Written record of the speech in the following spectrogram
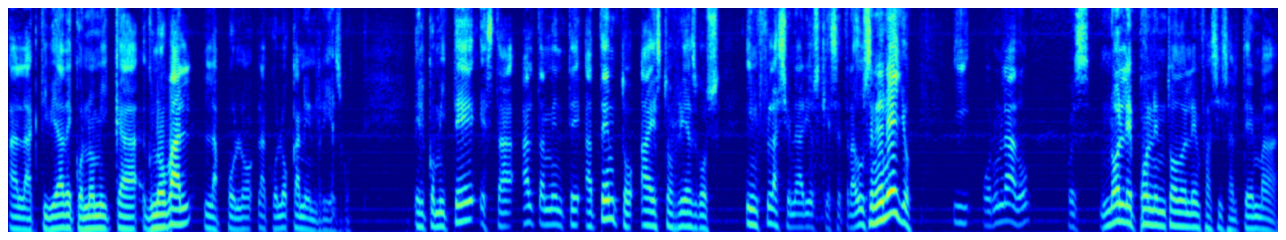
a la actividad económica global la, polo- la colocan en riesgo. El comité está altamente atento a estos riesgos inflacionarios que se traducen en ello. Y por un lado, pues no le ponen todo el énfasis al tema,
